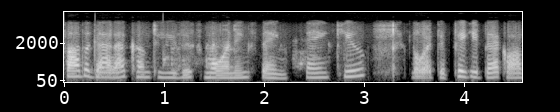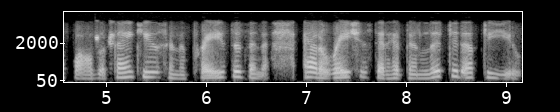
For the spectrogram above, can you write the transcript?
Father God, I come to you this morning saying thank you, Lord, to piggyback off all the thank yous and the praises and the adorations that have been lifted up to you.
